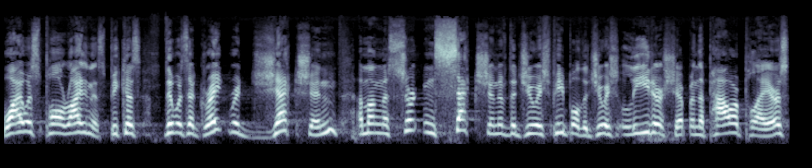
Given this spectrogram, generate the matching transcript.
Why was Paul writing this? Because there was a great rejection among a certain section of the Jewish people, the Jewish leadership and the power players.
